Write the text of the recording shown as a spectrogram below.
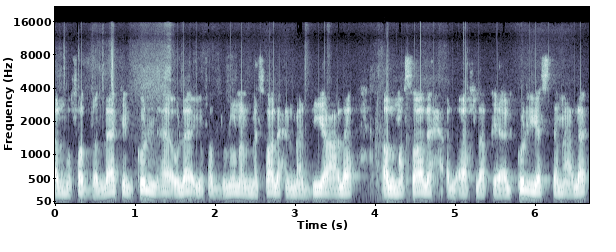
المفضل. لكن كل هؤلاء يفضلون المصالح المادية على المصالح الأخلاقية. الكل يستمع لك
